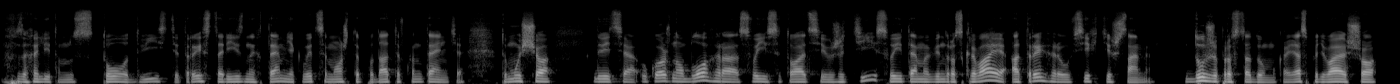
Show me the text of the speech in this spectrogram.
взагалі там 100, 200, 300 різних тем, як ви це можете подати в контенті. Тому що, дивіться, у кожного блогера свої ситуації в житті, свої теми він розкриває, а тригери у всіх ті ж самі. Дуже проста думка. Я сподіваюся, що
